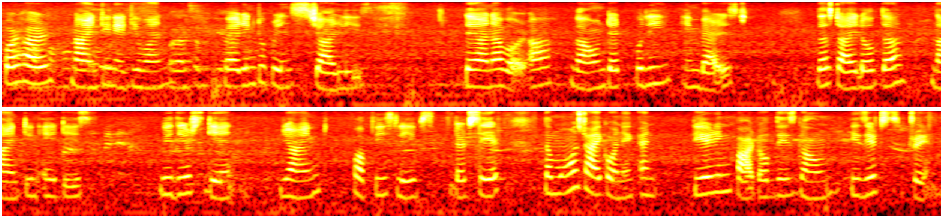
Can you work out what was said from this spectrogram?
For her 1981 wedding to Prince Charles, Diana wore a gown that fully embraced the style of the 1980s with its giant puffy sleeves that said the most iconic and daring part of this gown is its train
